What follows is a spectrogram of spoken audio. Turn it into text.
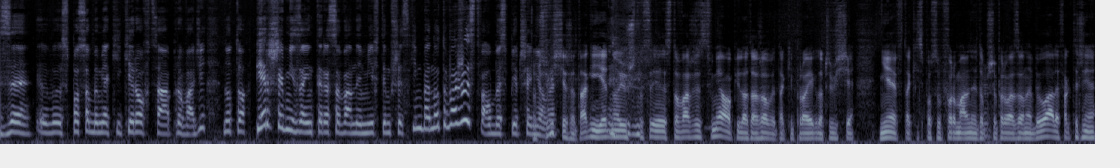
z y, sposobem, jaki kierowca prowadzi, no to pierwszymi zainteresowanymi w tym wszystkim będą towarzystwa ubezpieczeniowe. Oczywiście, że tak. I jedno już z towarzystw miało pilotażowy taki projekt. Oczywiście nie w taki sposób formalny to przeprowadzone było, ale faktycznie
